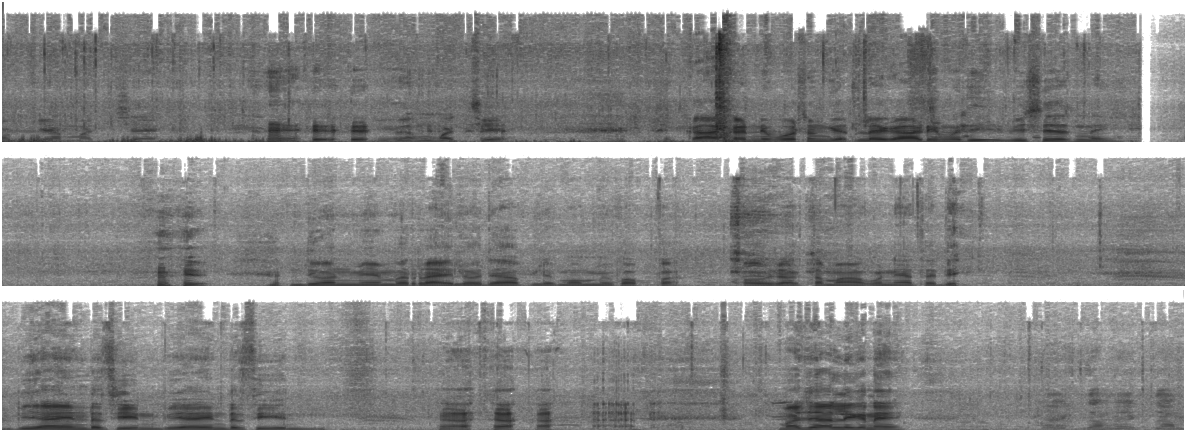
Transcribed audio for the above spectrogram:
ओके मच्छे मच्छे काकांनी बसून घेतलंय गाडीमध्ये विशेष नाही. दोन मेंबर राहिले होते आपले मम्मी पप्पा. पाहू शकता मागून आता ते behind the scene behind the scene मजा आली की नाही? एकदम एकदम.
